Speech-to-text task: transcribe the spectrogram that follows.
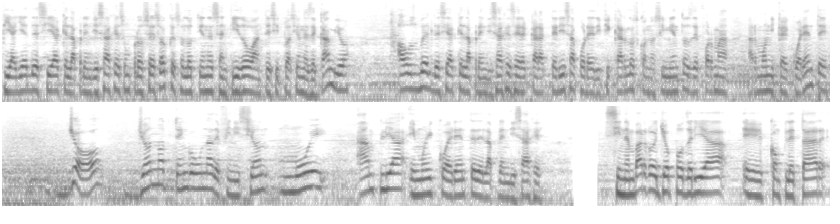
Piaget decía que el aprendizaje es un proceso que solo tiene sentido ante situaciones de cambio. Auswell decía que el aprendizaje se caracteriza por edificar los conocimientos de forma armónica y coherente. Yo, yo no tengo una definición muy amplia y muy coherente del aprendizaje. Sin embargo, yo podría eh, completar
